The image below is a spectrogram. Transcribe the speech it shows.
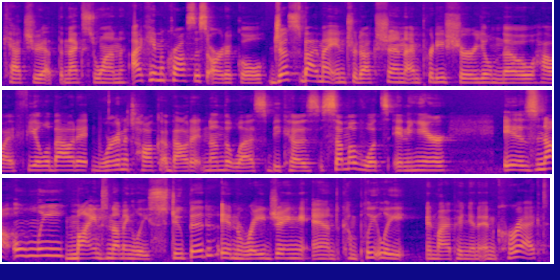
catch you at the next one. I came across this article just by my introduction. I'm pretty sure you'll know how I feel about it. We're gonna talk about it nonetheless because some of what's in here is not only mind-numbingly stupid, enraging, and completely in my opinion, incorrect,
